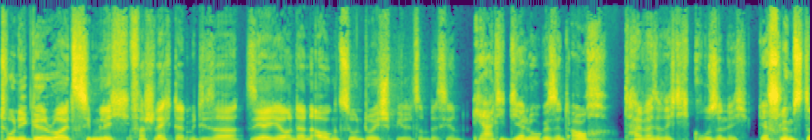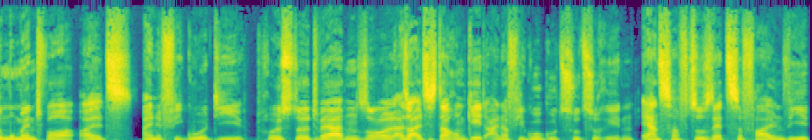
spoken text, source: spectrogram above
Tony Gilroy ziemlich verschlechtert mit dieser Serie und dann Augen zu und durchspielt so ein bisschen. Ja, die Dialoge sind auch teilweise richtig gruselig. Der schlimmste Moment war, als eine Figur, die tröstet werden soll, also als es darum geht, einer Figur gut zuzureden, ernsthaft so Sätze fallen wie,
